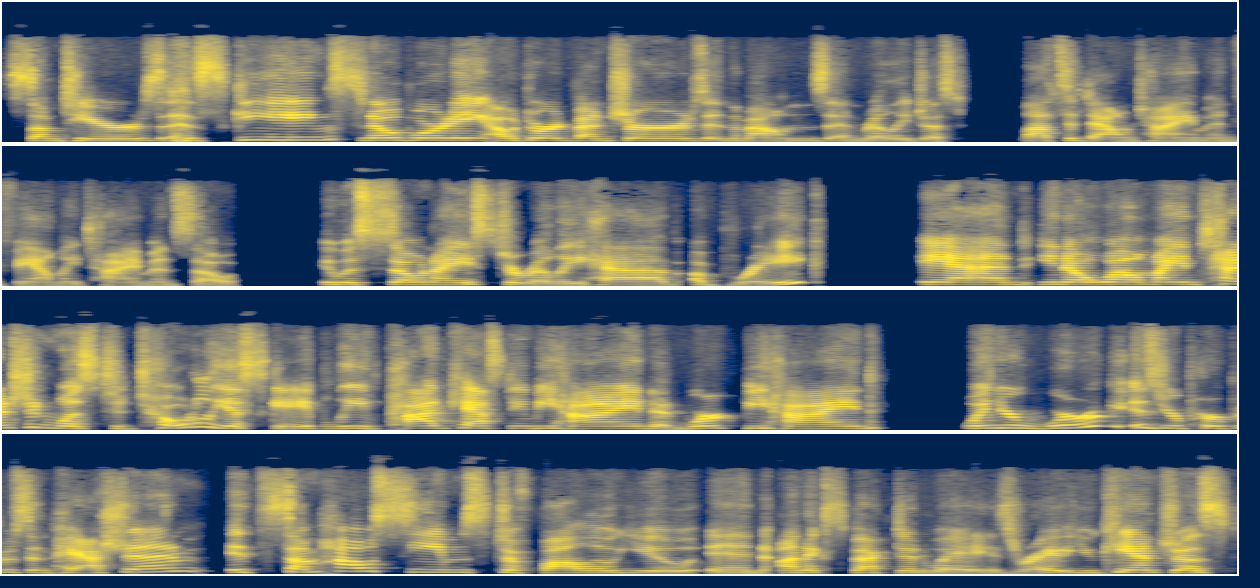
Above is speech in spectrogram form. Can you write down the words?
some tears, skiing, snowboarding, outdoor adventures in the mountains, and really just lots of downtime and family time. And so it was so nice to really have a break. And, you know, while my intention was to totally escape, leave podcasting behind and work behind, when your work is your purpose and passion, it somehow seems to follow you in unexpected ways, right? You can't just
